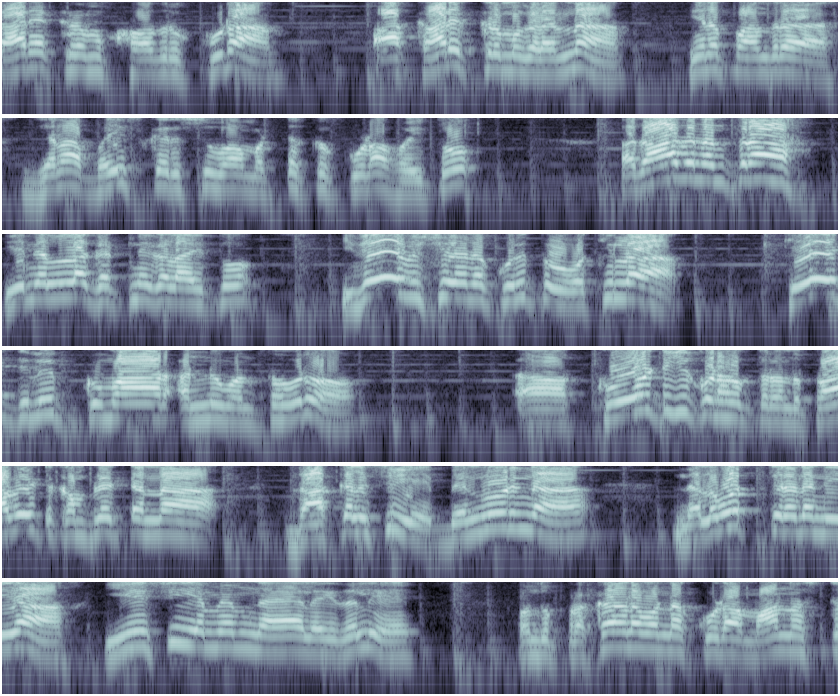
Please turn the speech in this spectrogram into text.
ಕಾರ್ಯಕ್ರಮಕ್ಕೆ ಹೋದರೂ ಕೂಡ ಆ ಕಾರ್ಯಕ್ರಮಗಳನ್ನು ಏನಪ್ಪಾ ಅಂದ್ರೆ ಜನ ಬಹಿಷ್ಕರಿಸುವ ಮಟ್ಟಕ್ಕೆ ಕೂಡ ಹೋಯಿತು. ಅದಾದ ನಂತರ ಏನೆಲ್ಲ ಘಟನೆಗಳಾಯಿತು? ಇದೇ ವಿಷಯನ ಕುರಿತು ವಕೀಲ ಕೆ. ದಿಲೀಪ್ ಕುಮಾರ್ ಅನ್ನುವಂಥವರು ಕೋರ್ಟಿಗೆ ಕೂಡ ಹೋಗ್ತಾರೆ. ಒಂದು ಪ್ರೈವೇಟ್ ಕಂಪ್ಲೇಂಟ್ ಅನ್ನ ದಾಖಲಿಸಿ ಬೆಂಗಳೂರಿನ ನಲವತ್ತೆರಡನೆಯ ಎ ಸಿ ಎಂ ಎಂ ನ್ಯಾಯಾಲಯದಲ್ಲಿ ಒಂದು ಪ್ರಕರಣವನ್ನು ಕೂಡ ಮಾನಷ್ಟ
